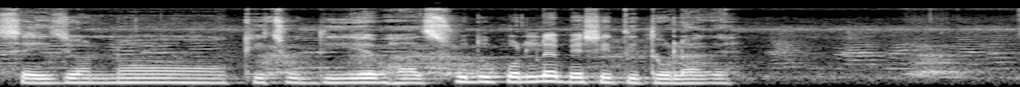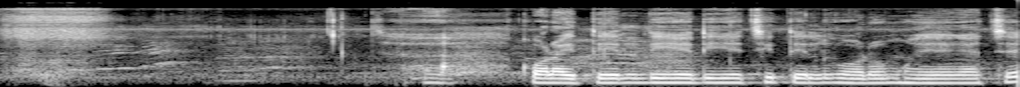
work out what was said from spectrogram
সেই জন্য কিছু দিয়ে ভাজ শুধু করলে বেশি তিতো লাগে। কড়াই তেল দিয়ে দিয়েছি, তেল গরম হয়ে গেছে।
